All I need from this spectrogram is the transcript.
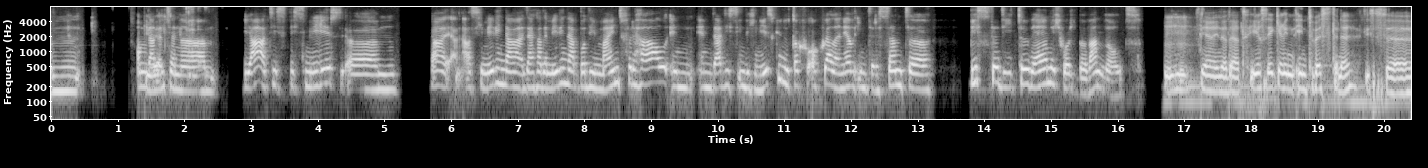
Um, omdat het een... ja, het is, het is meer ja, als je meer in dat, dan gaat je meer in dat body-mind verhaal. En, en dat is in de geneeskunde toch ook wel een heel interessante piste die te weinig wordt bewandeld. Mm -hmm. Ja, inderdaad. Hier zeker in, in het Westen. Hè. Het, is, uh,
